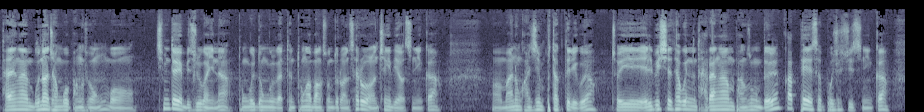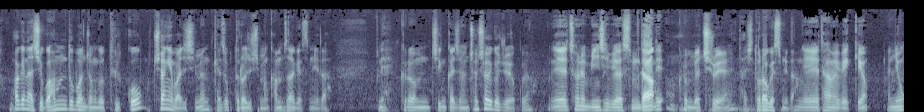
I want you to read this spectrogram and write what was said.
다양한 문화 정보 방송 뭐 침대의 미술관이나 동글동글 같은 동화 방송들은 새로 런칭이 되었으니까 어, 많은 관심 부탁드리고요. 저희 LBC에서 하고 있는 다양한 방송들 카페에서 보실 수 있으니까 확인하시고 한두 번 정도 듣고 취향에 맞으시면 계속 들어주시면 감사하겠습니다. 네, 그럼 지금까지 는 철철 교주였고요. 네, 저는 민식이었습니다. 네, 그럼 며칠 후에 다시 돌아오겠습니다. 네, 다음에 뵐게요. 안녕.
